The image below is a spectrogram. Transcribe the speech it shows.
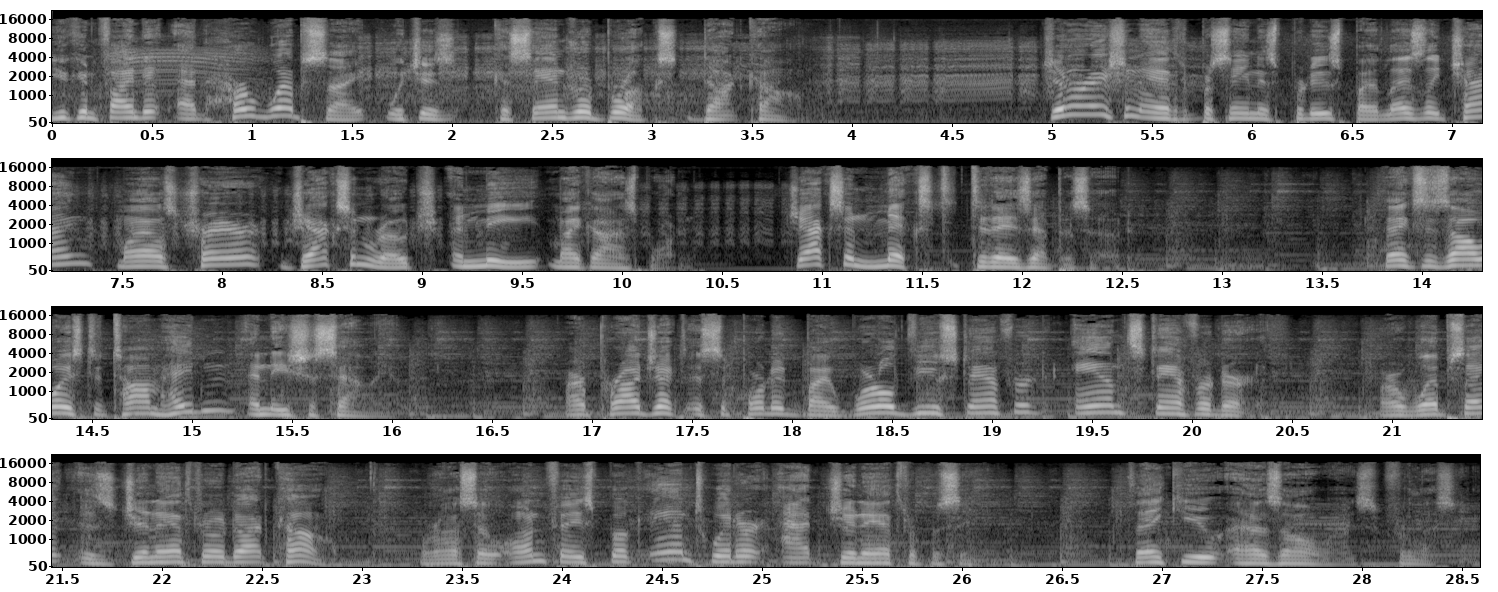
You can find it at her website, which is cassandrabrooks.com. Generation Anthropocene is produced by Leslie Chang, Miles Traer, Jackson Roach, and me, Mike Osborne. Jackson mixed today's episode. Thanks as always to Tom Hayden and Isha Salia. Our project is supported by Worldview Stanford and Stanford Earth. Our website is genanthro.com. We're also on Facebook and Twitter at Genanthropocene. Thank you, as always, for listening.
